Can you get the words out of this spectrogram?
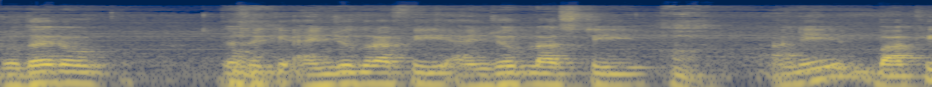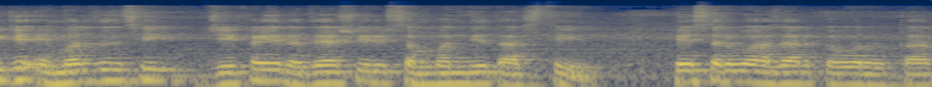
हृदयरोग जसे की अँजिओग्राफी अँजिओप्लास्टी आणि बाकी जे एमर्जन्सी जे काही हृदयाशी संबंधित असतील हे सर्व आजार कव्हर होतात.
